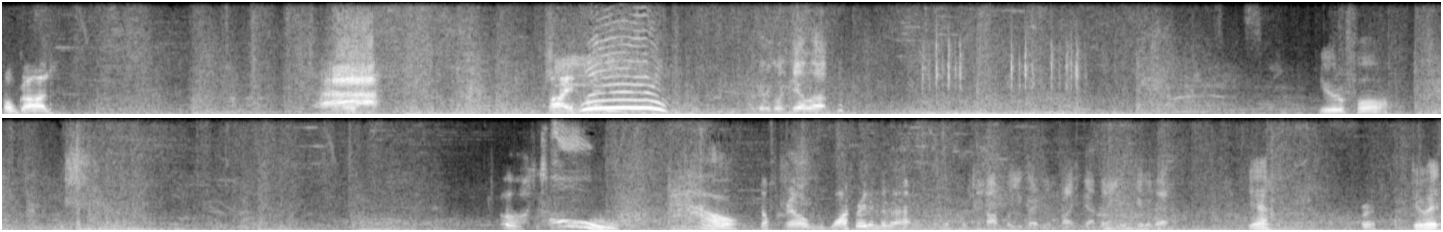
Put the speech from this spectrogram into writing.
Oh god. Ah! Bye. Woo! I gotta go heal up. Beautiful. Oh, just Oh! Wow! no, I'll walk right into that. You guys are fighting down there? You okay with that? Yeah, do it.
